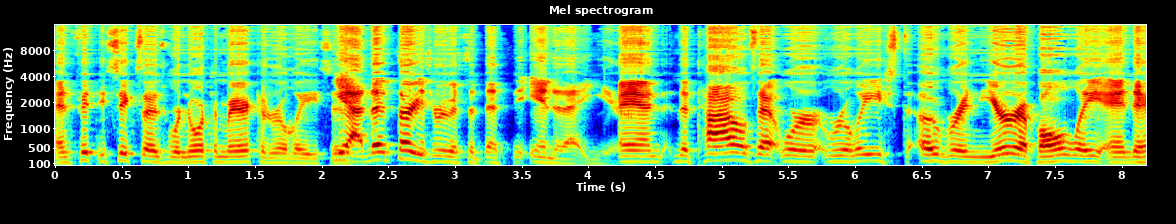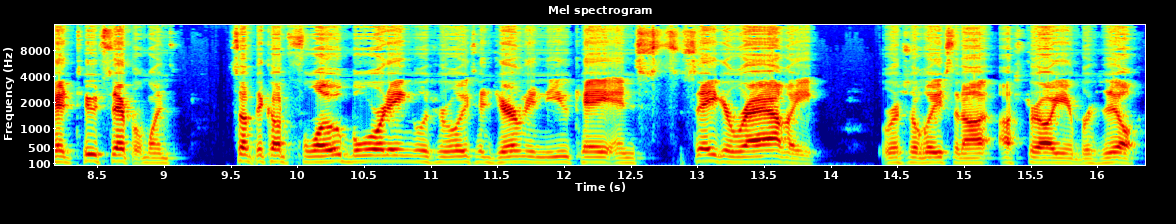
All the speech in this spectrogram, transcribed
and 56 of those were North American releases. Yeah, the 33 was at, at the end of that year. And the titles that were released over in Europe only, and they had two separate ones. Something called Flowboarding was released in Germany and the UK, and Sega Rally was released in Australia and Brazil.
